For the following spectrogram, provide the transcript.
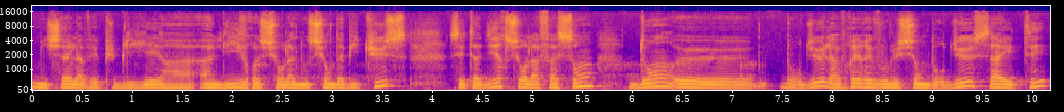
Michel avait publié un, un, livre sur la notion d'habitus, c'est-à-dire sur la façon dont euh, Bourdieu, la vraie révolution de Bourdieu, ça a été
